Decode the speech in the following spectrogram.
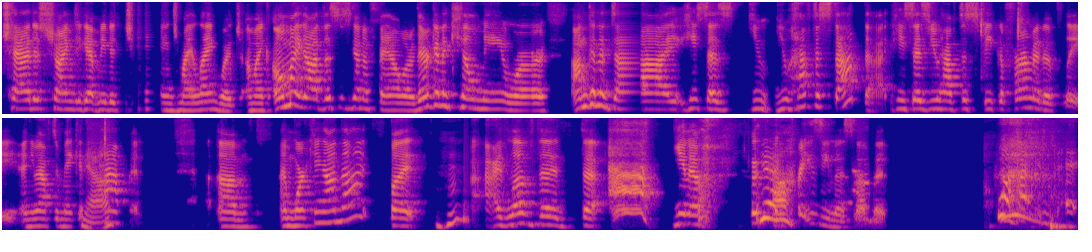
Chad is trying to get me to change my language. I'm like, oh my God, this is gonna fail, or they're gonna kill me, or I'm gonna die. He says, you you have to stop that. He says you have to speak affirmatively and you have to make it yeah. happen. Um, I'm working on that but mm-hmm. I love the the ah, you know, yeah. craziness of it. Well, I,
